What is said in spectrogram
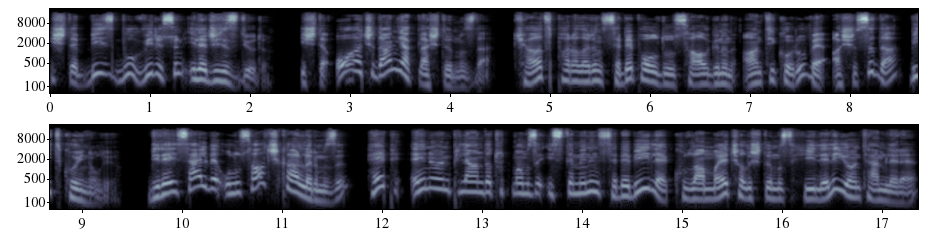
işte biz bu virüsün ilacıyız diyordu. İşte o açıdan yaklaştığımızda kağıt paraların sebep olduğu salgının antikoru ve aşısı da Bitcoin oluyor. Bireysel ve ulusal çıkarlarımızı hep en ön planda tutmamızı istemenin sebebiyle kullanmaya çalıştığımız hileli yöntemlere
